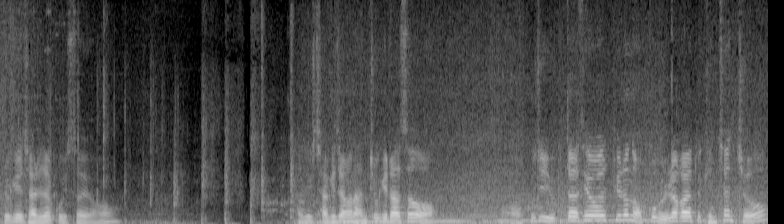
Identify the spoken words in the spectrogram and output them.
이쪽에 자리 잡고 있어요. 아직 자기장은 안쪽이라서 어, 굳이 여기다 세울 필요는 없고 올라가도 괜찮죠?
